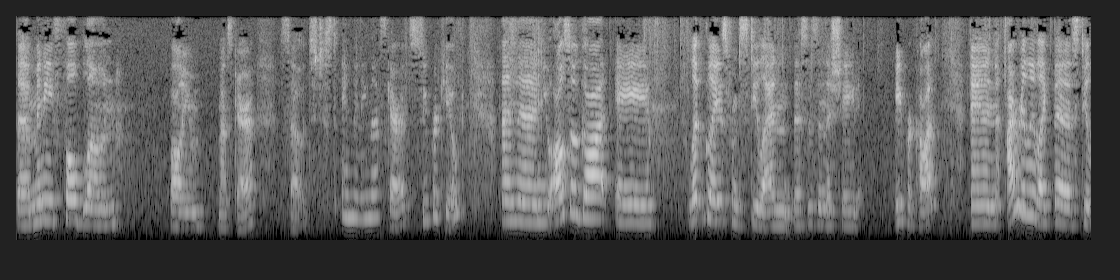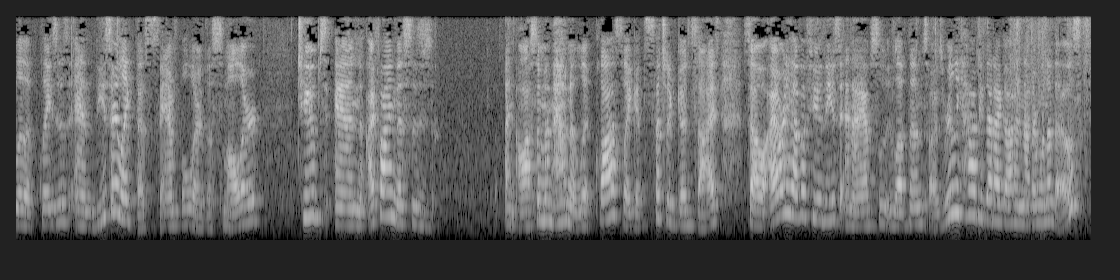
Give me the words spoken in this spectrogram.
the mini full-blown volume mascara. So it's just a mini mascara. It's super cute. And then you also got a lip glaze from Stila, and this is in the shade Apricot. And I really like the Stila lip glazes, and these are like the sample or the smaller tubes, and I find this is an awesome amount of lip gloss. Like, it's such a good size. So I already have a few of these, and I absolutely love them, so I was really happy that I got another one of those.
